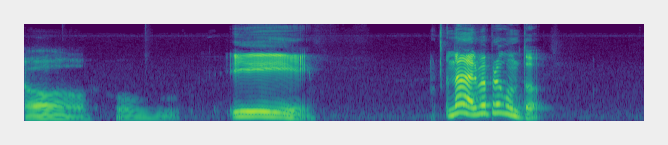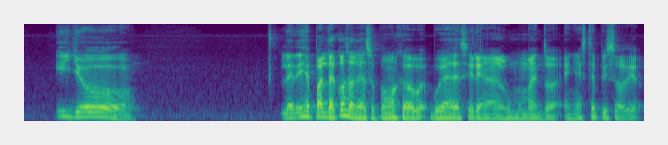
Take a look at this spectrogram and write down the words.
oh. uh. Y nada, él me preguntó. Y yo le dije un par de cosas que supongo que voy a decir en algún momento en este episodio.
